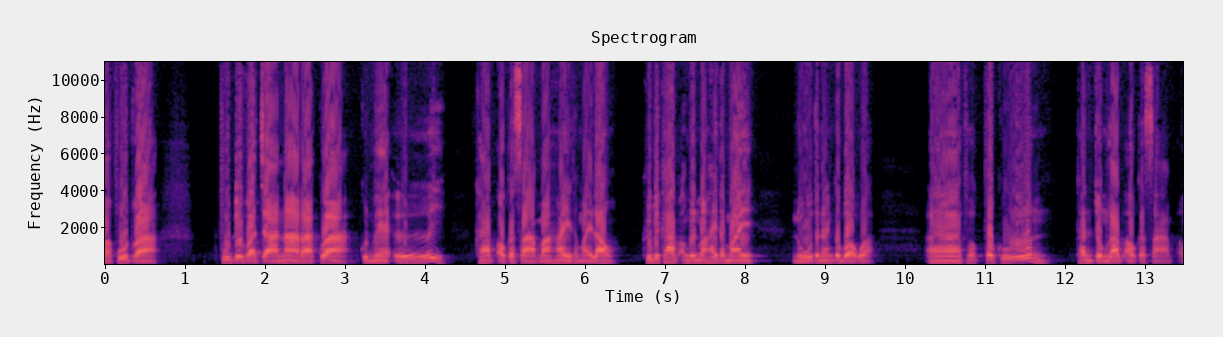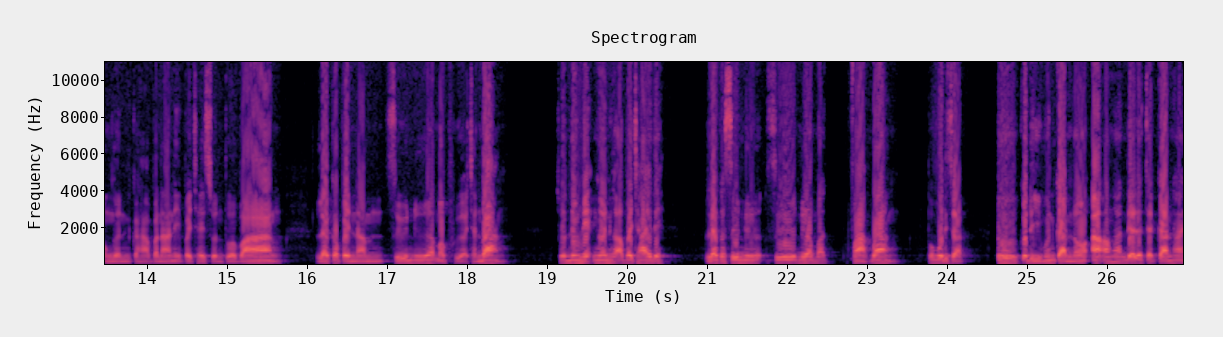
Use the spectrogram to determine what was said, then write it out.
มาพูดว่าพูดโดยวาจาน่ารักว่าคุณแม่เอ้ยคาบเอากระสาบมาให้ทำไมเล่า คือไปคาบเอาเงินมาให้ทำไม หนูตอนนั้นก็บอกว่า อ่าพ่อพอคุณท่านจงรับเอากระสาบเอาเงินกระหาปณะนี้ไปใช้ส่วนตัวบ้าง แล้วก็ไปนำซื้อเนื้อมาเผื่อฉันบ้าง ส่วนหนึ่งเนี่ยเงินก็เอาไปใช้ดิแล้วก็ซื้อเนื้อซื้อเนื้อมาฝากบ้าง พระโพธิสัตว์เออก็ดีเหมือนกันเนาะอ้าเอางั้นเดี๋ยวจะจัดการให้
